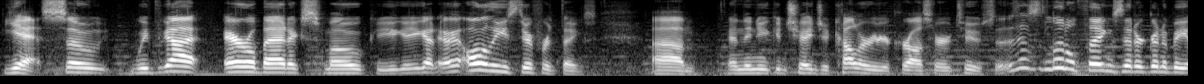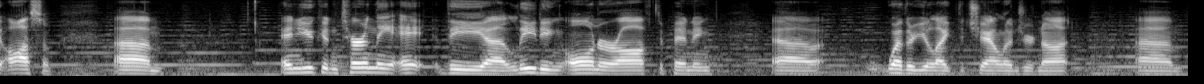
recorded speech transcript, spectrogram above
yes. Yeah, so we've got aerobatic smoke. You, you got all these different things. Um, and then you can change the color of your crosshair too. So this is little things that are going to be awesome. Um, and you can turn the the uh, leading on or off depending uh, whether you like the challenge or not. Um,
